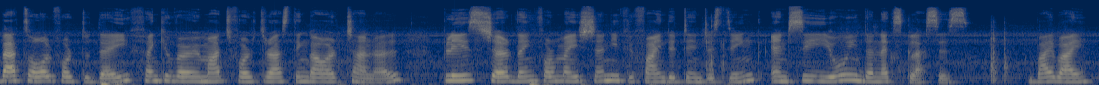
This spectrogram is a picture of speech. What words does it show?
That's all for today. Thank you very much for trusting our channel. Please share the information if you find it interesting and see you in the next classes. Bye bye.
